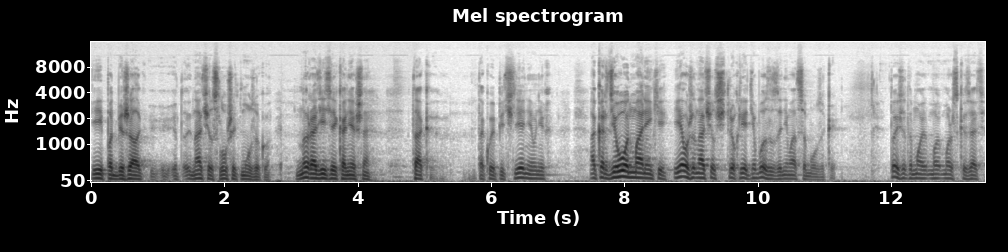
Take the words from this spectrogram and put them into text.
и подбежал, и начал слушать музыку. Ну, родители, конечно, так, такое впечатление у них. Аккордеон маленький. Я уже начал с четырехлетнего возраста заниматься музыкой. То есть это, можно сказать,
